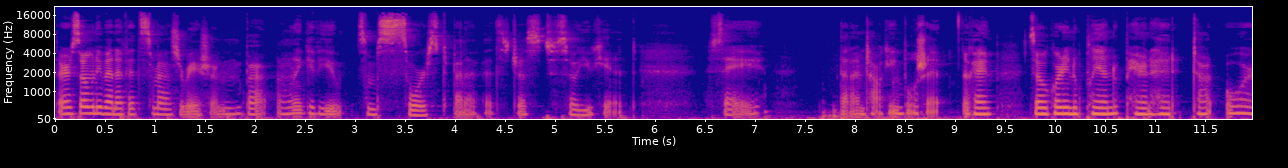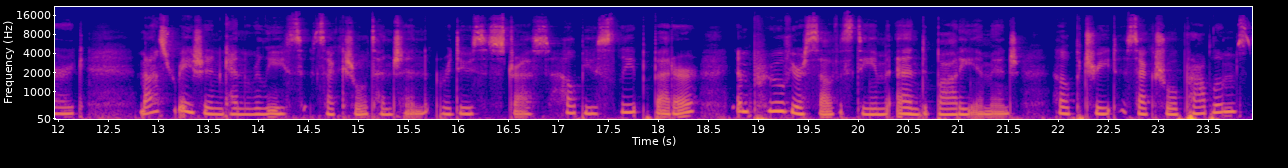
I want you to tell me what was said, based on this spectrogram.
there are so many benefits to masturbation, but I want to give you some sourced benefits just so you can't say that I'm talking bullshit, okay? So, according to PlannedParenthood.org, masturbation can release sexual tension, reduce stress, help you sleep better, improve your self esteem and body image, help treat sexual problems,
